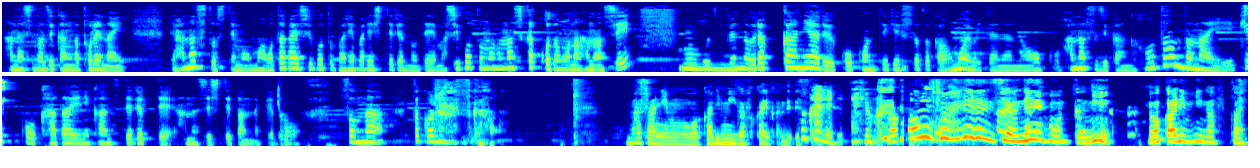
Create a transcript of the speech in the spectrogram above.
話の時間が取れない。で話すとしても、まあ、お互い仕事バリバリしてるので、まあ、仕事の話か子供の話、自分の裏っ側にあるこうコンテキストとか思いみたいなのをこう話す時間がほとんどない結構課題に感じてるって話してたんだけどそんなところですか？まさにもう分かりみが深い感じです、わかるよくわかるそうですよね、本当に。わかりみが深い。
